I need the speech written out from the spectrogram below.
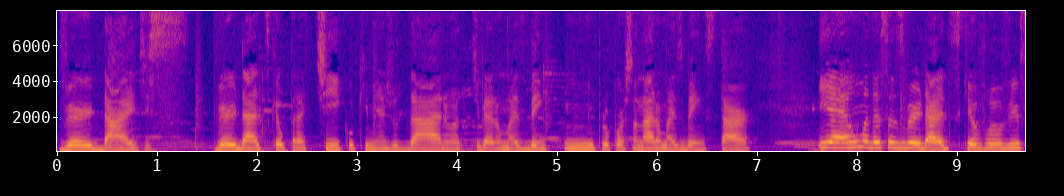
verdades, verdades que eu pratico, que me ajudaram, tiveram mais bem, me proporcionaram mais bem-estar. E é uma dessas verdades que eu vou vir,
